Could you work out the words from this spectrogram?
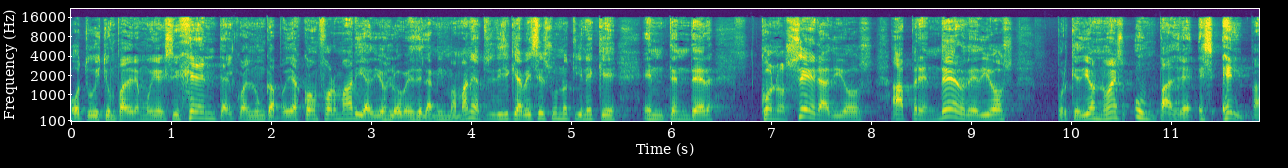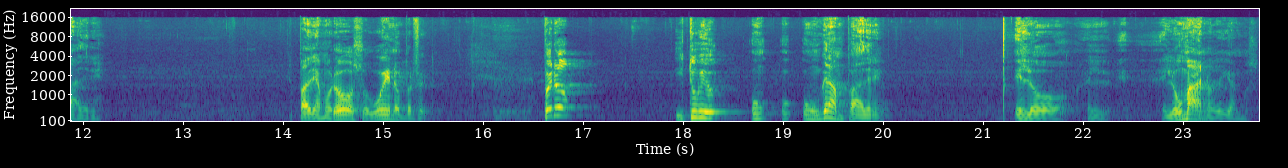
O tuviste un padre muy exigente, al cual nunca podías conformar y a Dios lo ves de la misma manera. Entonces dice que a veces uno tiene que entender, conocer a Dios, aprender de Dios, porque Dios no es un padre, es el Padre. Padre amoroso, bueno, perfecto. Pero, y tuve un, un gran padre en lo, en lo humano, digamos.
